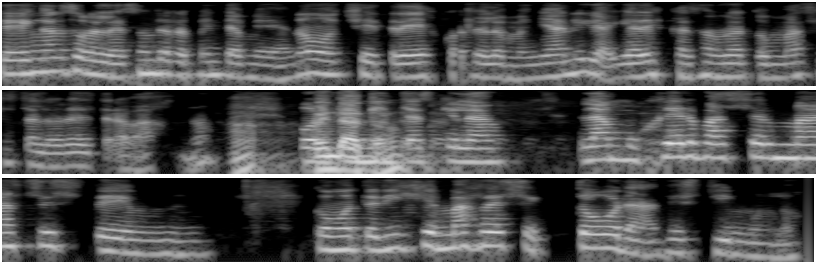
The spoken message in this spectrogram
tengan su relación de repente a medianoche, 3, 4 de la mañana y de allá descansan un rato más hasta la hora del trabajo, ¿no? Ah, Porque mientras que la, la mujer va a ser más, este, como te dije, más receptora de estímulo.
